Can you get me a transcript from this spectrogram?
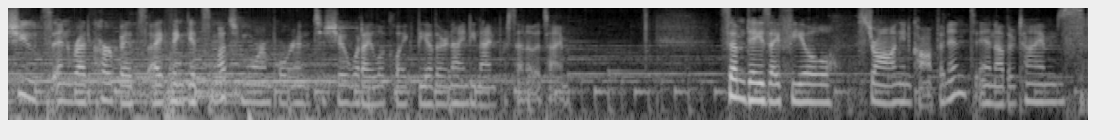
shoots and red carpets, I think it's much more important to show what I look like the other 99% of the time. Some days I feel strong and confident, and other times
